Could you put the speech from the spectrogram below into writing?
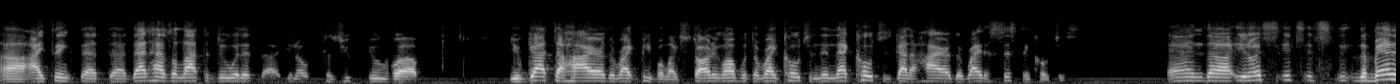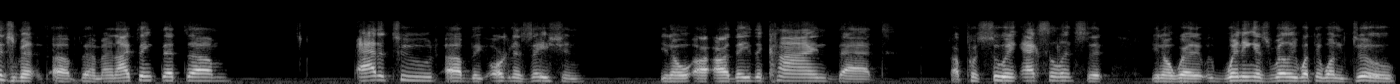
uh, I think that uh, that has a lot to do with it. Uh, you know, because you you've uh, you've got to hire the right people, like starting off with the right coach, and then that coach has got to hire the right assistant coaches. And uh, you know, it's it's it's the, management of them, and I think that um, attitude of the organization, you know, are, are they the kind that are pursuing excellence that, you know, where winning is really what they want to do,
